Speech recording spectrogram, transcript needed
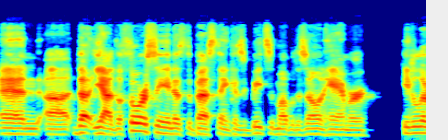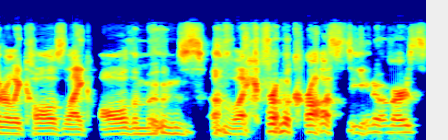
And uh the yeah, the Thor scene is the best thing because he beats him up with his own hammer. He literally calls like all the moons of like from across the universe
